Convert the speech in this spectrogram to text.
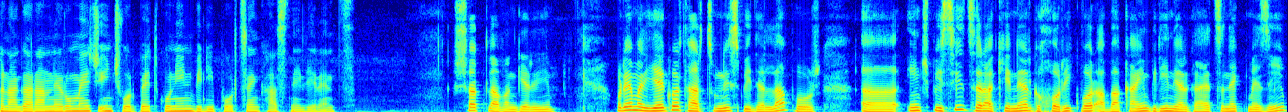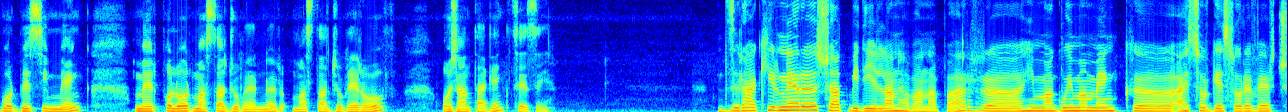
բնակարաններու մեջ ինչ որ պետք ունին բիլի փորձենք հասնել իրենց շատ լավ ընկերի Ուրեմն երկրորդ հարցումից պիտելա որ ինչպիսի ծրագիրներ գխորիկ որ աբակային բիլի ներկայացնեք մեզի որբեսի մենք մեր բոլոր մասնաճյուղերներ մասնաճյուղերով օժանդակենք ցեզի Ձրակիրները շատ պիտի լան հավանաբար հիմա գույմա մենք այսօր գեսորե վերջ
